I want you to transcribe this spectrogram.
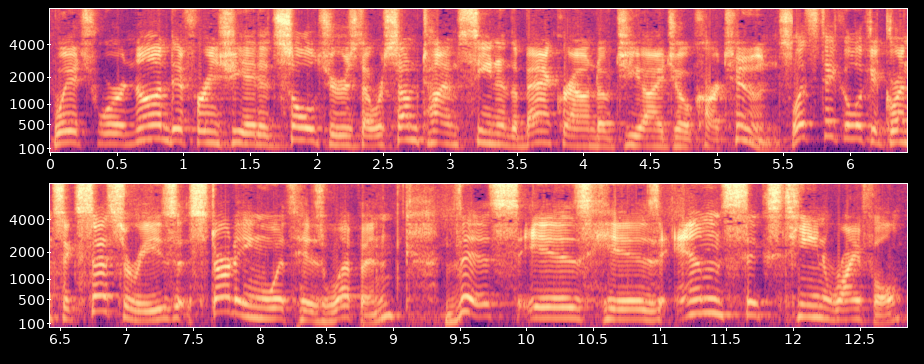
which were non-differentiated soldiers that were sometimes seen in the background of G.I. Joe cartoons. Let's take a look at Grunt's accessories, starting with his weapon. This is his M16 rifle,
